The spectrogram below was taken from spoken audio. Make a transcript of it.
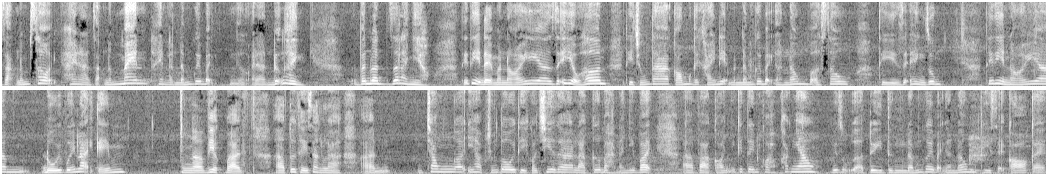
dạng nấm sợi hay là dạng nấm men hay là nấm gây bệnh gọi là lưỡng hình vân vân rất là nhiều. Thế thì để mà nói ờ, dễ hiểu hơn thì chúng ta có một cái khái niệm là nấm gây bệnh ở nông và ở sâu thì dễ hình dung. Thế thì nói đối với lại cái ờ, việc mà à, tôi thấy rằng là à, trong ờ, y học chúng tôi thì có chia ra là cơ bản là như vậy à, và có những cái tên khoa học khác nhau. Ví dụ à, tùy từng nấm gây bệnh ở nông thì sẽ có cái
